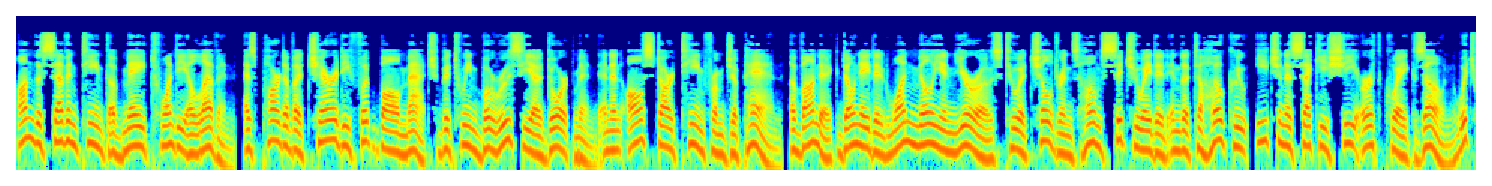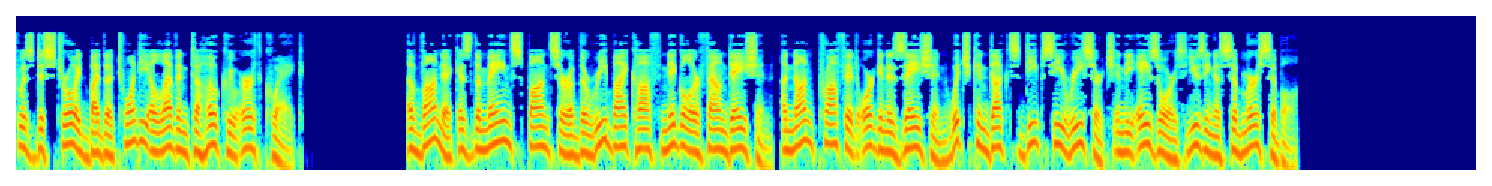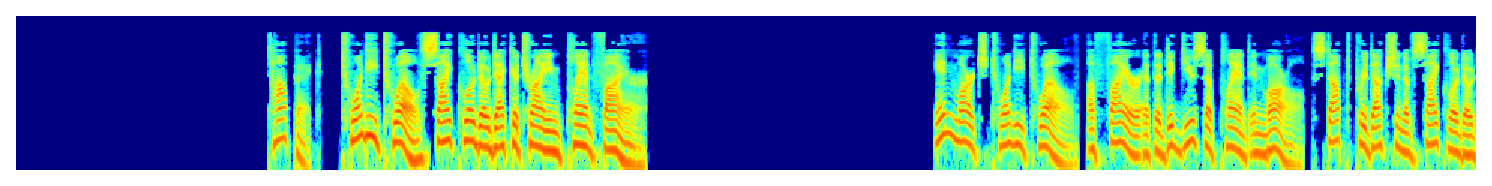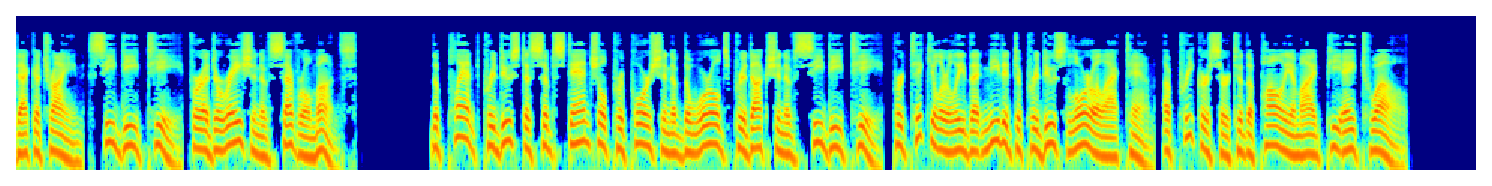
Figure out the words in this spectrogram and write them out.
on 17 May 2011, as part of a charity football match between Borussia Dortmund and an all-star team from Japan, Evonik donated €1 million Euros to a children's home situated in the Tohoku, Ichinoseki-shi earthquake zone which was destroyed by the 2011 Tohoku earthquake. Evonik is the main sponsor of the Rebikoff-Niggeler Foundation, a non-profit organization which conducts deep-sea research in the Azores using a submersible. Topic: 2012 cyclododecatriene plant fire. In March 2012, a fire at the Degussa plant in Marl, stopped production of cyclododecatriene (CDT) for a duration of several months. The plant produced a substantial proportion of the world's production of CDT, particularly that needed to produce laurolactam, a precursor to the polyamide PA12.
